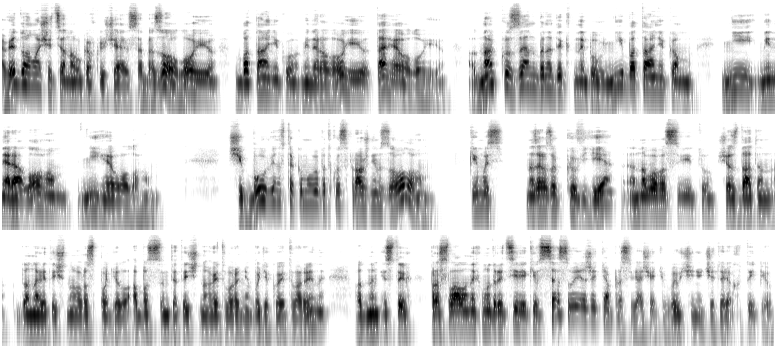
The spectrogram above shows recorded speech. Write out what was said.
Відомо, що ця наука включає в себе зоологію, ботаніку, мінералогію та геологію. Однак кузен Бенедикт не був ні ботаніком, ні мінералогом, ні геологом. Чи був він в такому випадку справжнім зоологом? Кимось на зразок ков'є нового світу, що здатен до аналітичного розподілу або синтетичного відтворення будь-якої тварини, одним із тих прославлених мудреців, які все своє життя присвячують вивченню чотирьох типів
